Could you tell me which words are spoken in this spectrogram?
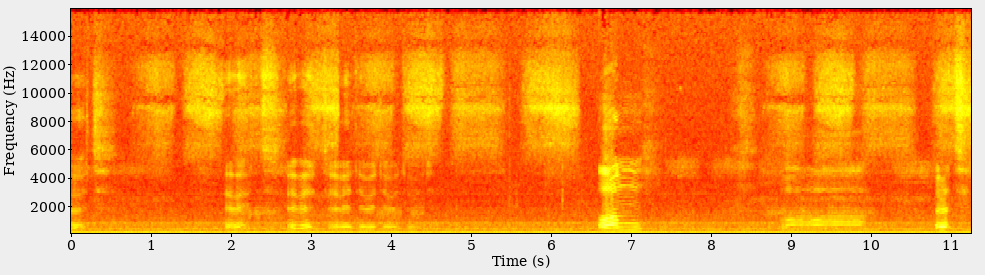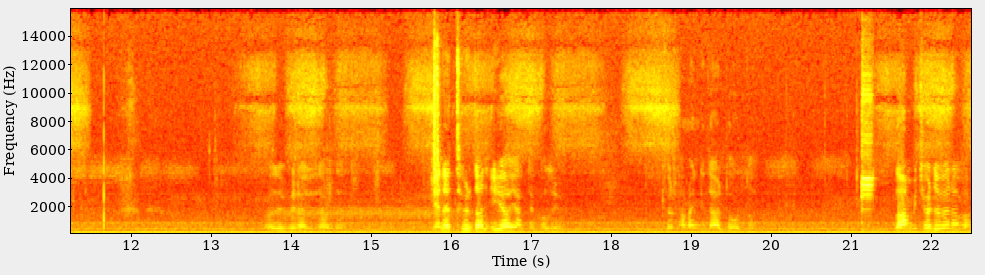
Evet. Evet. Evet, evet, evet, evet, evet. An Aa, evet. Böyle virajlarda. Yine tırdan iyi ayakta kalıyor. Tır hemen giderdi orada. Lan bir çöldevere bak.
